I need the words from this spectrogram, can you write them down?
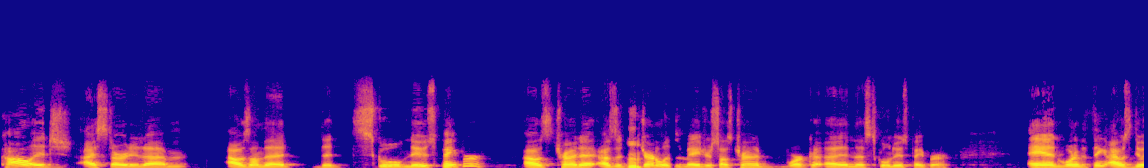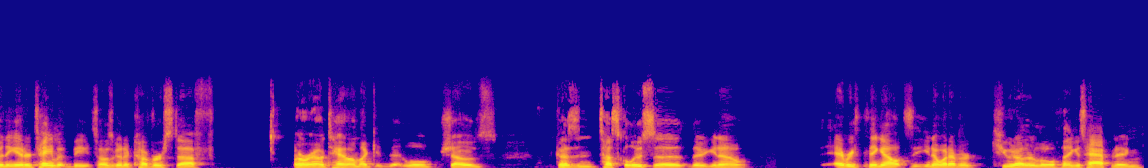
college, I started, um, I was on the, the school newspaper. I was trying to, I was a Hmm. journalism major, so I was trying to work uh, in the school newspaper. And one of the things I was doing the entertainment beat, so I was going to cover stuff around town, like little shows. Because in Tuscaloosa, there, you know, everything else, you know, whatever cute other little thing is happening.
